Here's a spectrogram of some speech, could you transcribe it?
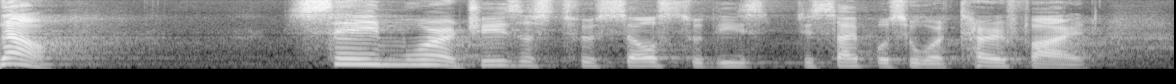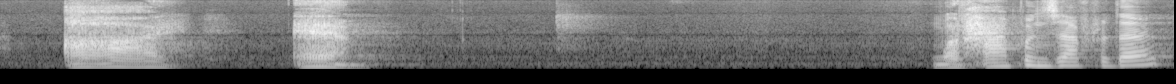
Now, same word Jesus to sells to these disciples who were terrified. I am. What happens after that?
